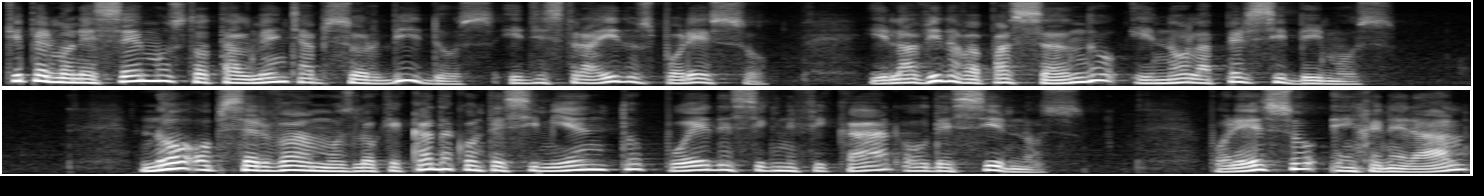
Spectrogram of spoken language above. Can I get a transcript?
que permanecemos totalmente absorbidos y distraídos por eso, y la vida va pasando y no la percibimos. No observamos lo que cada acontecimiento puede significar o decirnos. Por eso, en general,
